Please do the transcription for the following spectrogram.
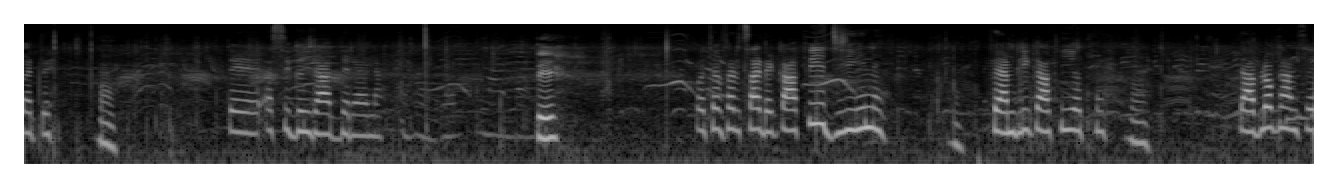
ਰਿਫਤ ਹਾਂ ਤੇ ਅਸੀਂ ਗੁਜਰਾਤ ਦੇ ਰਹਿਣਾ ਤੇ ਉੱਥੇ ਫਿਰ ਸਾਡੇ ਕਾਫੀ ਜੀ ਨੇ फैमिली काफ़ी होते हैं ਹਾਂ तो आप लोग कहाँ से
